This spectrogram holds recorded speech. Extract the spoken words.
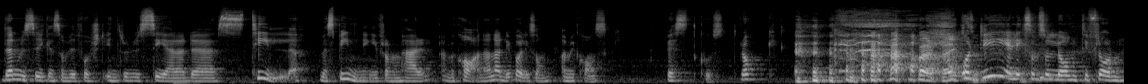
den musiken som vi först introducerades till med spinning från de här amerikanerna, det var liksom amerikansk västkustrock. Och det är liksom så långt ifrån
